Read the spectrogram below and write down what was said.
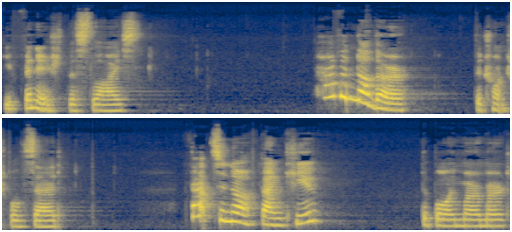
He finished the slice. Have another, the Trunchbull said. That's enough, thank you, the boy murmured.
